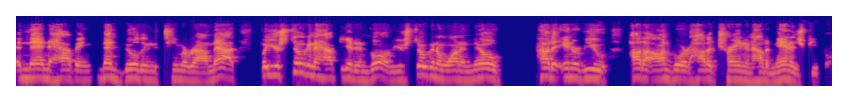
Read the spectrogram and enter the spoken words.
and then having then building the team around that. But you're still going to have to get involved. You're still going to want to know how to interview, how to onboard, how to train, and how to manage people.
